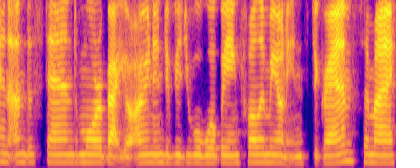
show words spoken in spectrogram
and understand more about your own individual wellbeing, follow me on Instagram. So my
